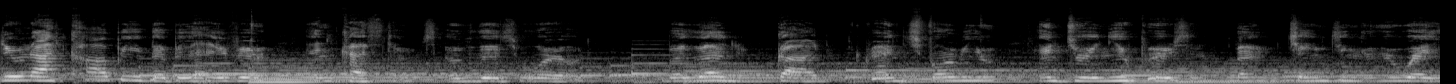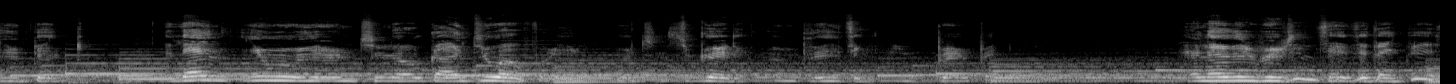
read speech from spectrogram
Do not copy the behavior and customs of this world, but let God transform you into a new person by changing the way you think. And then you will learn to know God's will for you which is good and pleasing and perfect. Another version says it like this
